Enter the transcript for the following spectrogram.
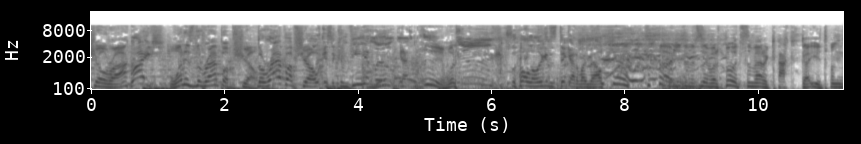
show, Rock. Right. What is the wrap up show? The wrap up show is a convenient little. Ugh, what? So hold on, let me get this dick out of my mouth. I was just gonna say, what, what's the matter, cock? Got your tongue?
